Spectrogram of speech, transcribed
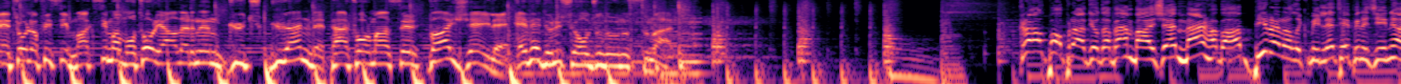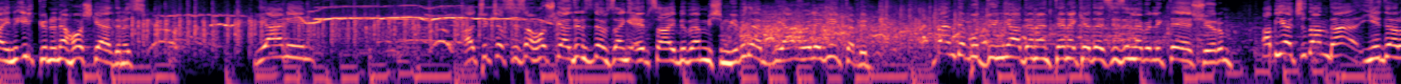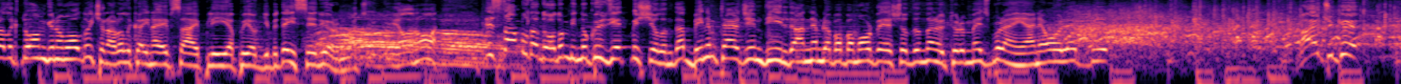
Petrol Ofisi Maxima motor yağlarının güç, güven ve performansı Bay J ile eve dönüş yolculuğunu sunar. Kral Pop Radyo'da ben Bayce. Merhaba. 1 Aralık millet. Hepiniz yeni ayın ilk gününe hoş geldiniz. Yani açıkça size hoş geldiniz diyorum sanki ev sahibi benmişim gibi de yani öyle değil tabii. Ben de bu dünya denen tenekede sizinle birlikte yaşıyorum. Ha bir açıdan da 7 Aralık doğum günüm olduğu için Aralık ayına ev sahipliği yapıyor gibi de hissediyorum. Açık, yalan ama İstanbul'da doğdum 1970 yılında. Benim tercihim değildi. Annemle babam orada yaşadığından ötürü mecburen yani öyle bir... Hayır çünkü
